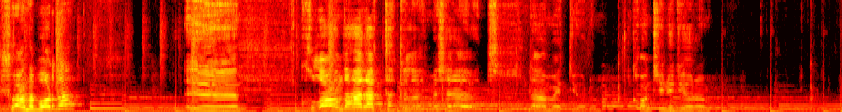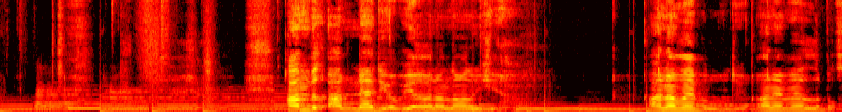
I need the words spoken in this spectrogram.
Şu anda bu arada eee kulağımda hala takılı. Mesela evet. Devam et diyorum. Continue diyorum. Unbil an ne diyor bu ya ben anlamadım ki. Unavailable diyor. Unavailable.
